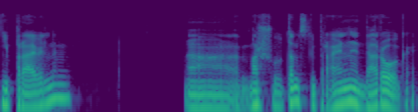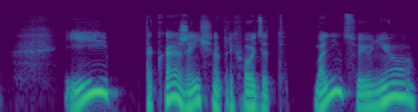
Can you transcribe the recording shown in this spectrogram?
неправильным а, маршрутом, с неправильной дорогой. И такая женщина приходит в больницу, и у нее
